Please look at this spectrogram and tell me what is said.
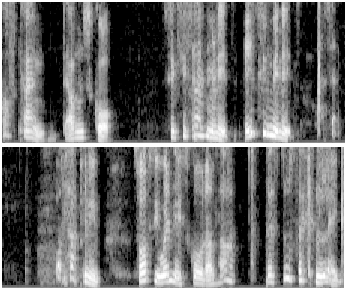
half time, they haven't scored. 65 minutes, 80 minutes. I said, what's happening? So obviously when they scored, I was like, ah, there's still second leg.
